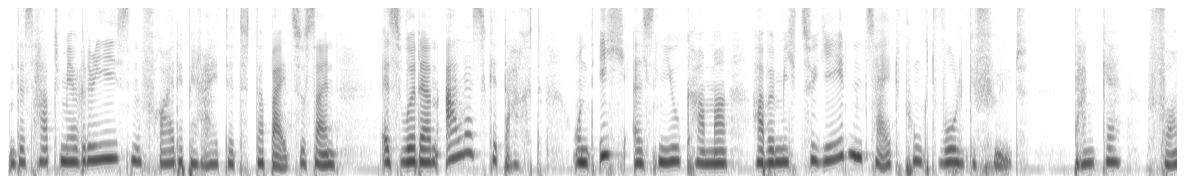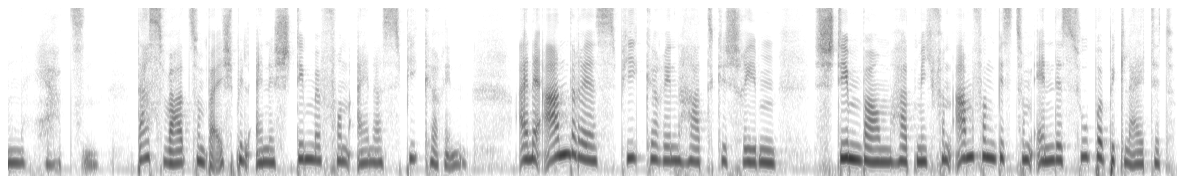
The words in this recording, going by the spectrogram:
und es hat mir Riesenfreude bereitet, dabei zu sein. Es wurde an alles gedacht und ich als Newcomer habe mich zu jedem Zeitpunkt wohlgefühlt. Danke von Herzen. Das war zum Beispiel eine Stimme von einer Speakerin. Eine andere Speakerin hat geschrieben, Stimmbaum hat mich von Anfang bis zum Ende super begleitet,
